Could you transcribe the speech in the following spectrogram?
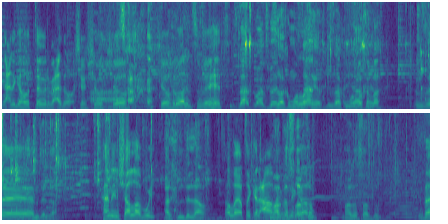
يعني قهوة تمر بعد. شوف شوف آه، شوف. شوف الوالد سبيت. زاد الوالد فين؟ جزاكم الله. خير، جزاكم الله خير. الله. الحمد زين لله. هني إن شاء الله أبوي. الحمد لله. الله يعطيك ما العافيه يا قصرتم؟ ما قصرتم. اذا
